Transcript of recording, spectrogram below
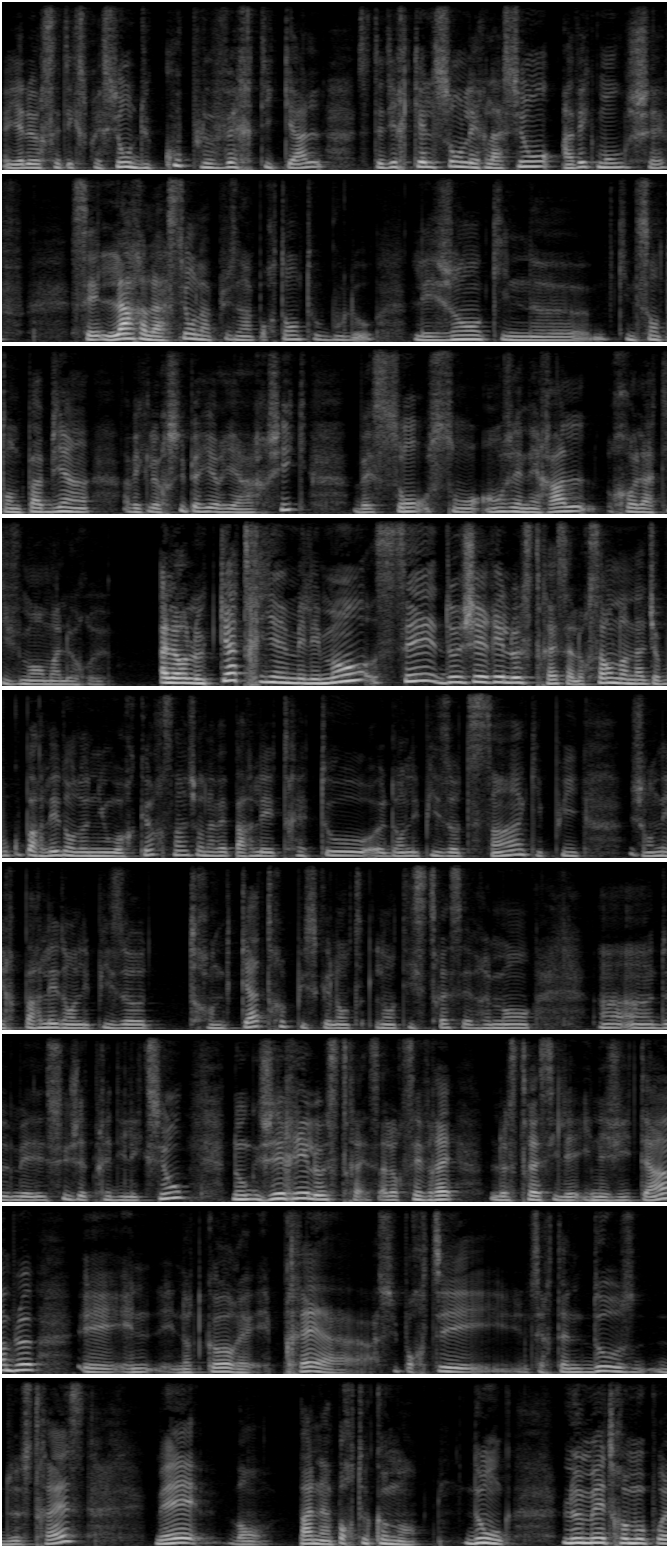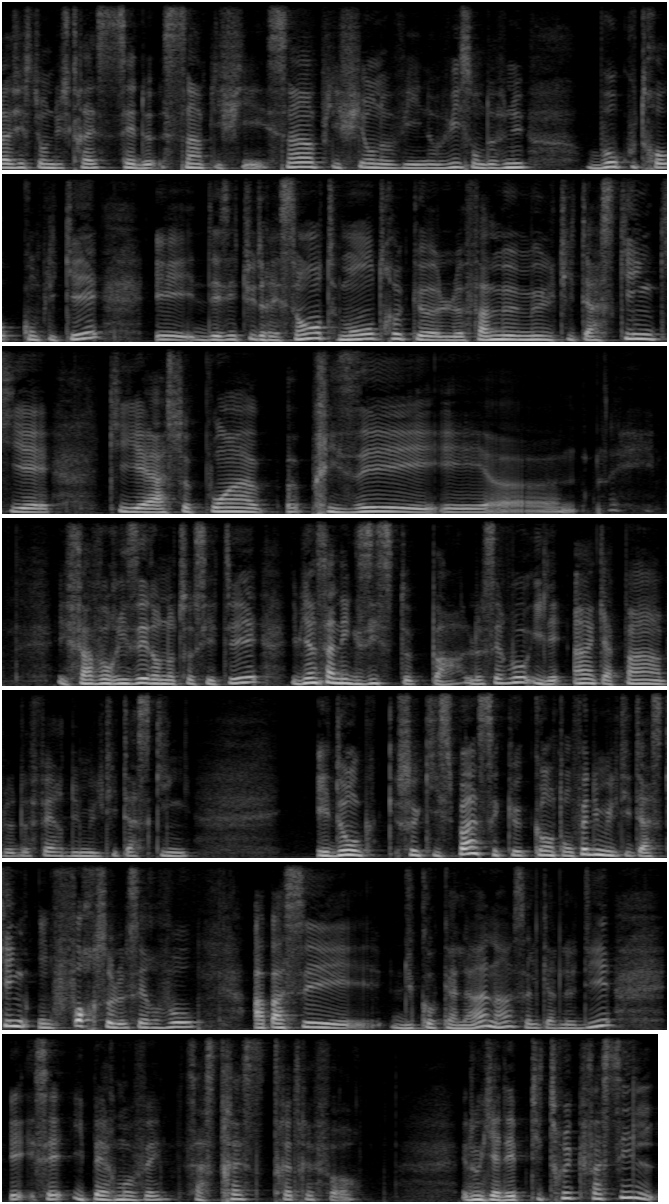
il y a d'ailleurs cette expression du couple vertical, c'est-à-dire quelles sont les relations avec mon chef c'est la relation la plus importante au boulot. Les gens qui ne, qui ne s'entendent pas bien avec leur supérieur hiérarchique ben, sont, sont en général relativement malheureux. Alors le quatrième élément, c'est de gérer le stress. Alors ça, on en a déjà beaucoup parlé dans The New Workers. Hein. J'en avais parlé très tôt euh, dans l'épisode 5 et puis j'en ai reparlé dans l'épisode 34 puisque l'antistress est vraiment un, de mes sujets de prédilection. Donc gérer le stress. Alors c'est vrai, le stress il est inévitable et, notre corps est prêt à, supporter une certaine dose de stress, mais bon, pas n'importe comment. Donc le maître mot pour la gestion du stress, c'est de simplifier. Simplifions nos vies. Nos vies sont devenues beaucoup trop compliquées et des études récentes montrent que le fameux multitasking qui est qui est à ce point euh, prisé euh, et, favorisé dans notre société, eh bien ça n'existe pas. Le cerveau, il est incapable de faire du multitasking. Et donc, ce qui se passe, c'est que quand on fait du multitasking, on force le cerveau à passer du coq à l'âne, hein, c'est le cas de le dire, et c'est hyper mauvais. Ça stresse très très fort. Et donc il y a des petits trucs faciles.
